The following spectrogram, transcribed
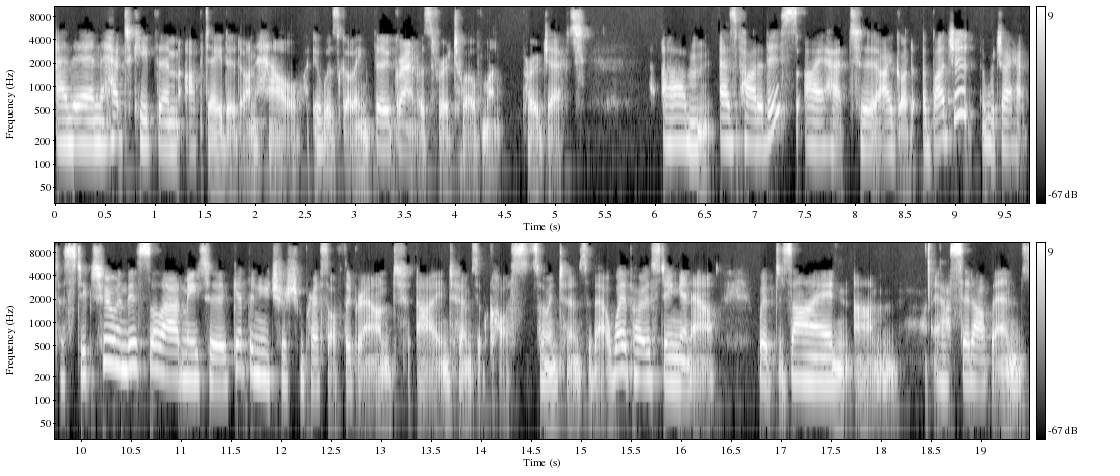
and then had to keep them updated on how it was going. The grant was for a 12 month project. Um, as part of this, I had to I got a budget which I had to stick to, and this allowed me to get the nutrition press off the ground uh, in terms of costs. So in terms of our web hosting and our web design, um, our setup, and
